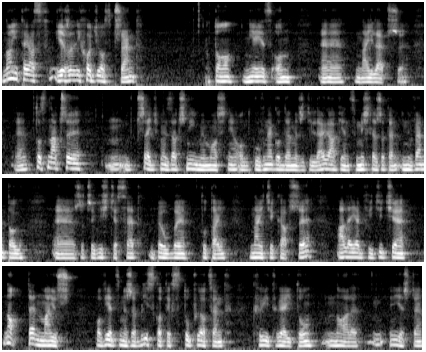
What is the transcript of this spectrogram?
No i teraz, jeżeli chodzi o sprzęt, to nie jest on e, najlepszy. To znaczy, mm, przejdźmy, zacznijmy właśnie od głównego damage dealera, więc myślę, że ten inwentor rzeczywiście set byłby tutaj najciekawszy, ale jak widzicie, no ten ma już powiedzmy, że blisko tych 100% crit rate'u, no ale jeszcze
